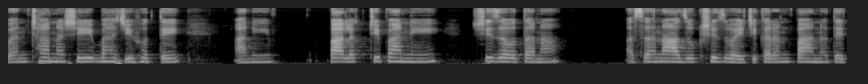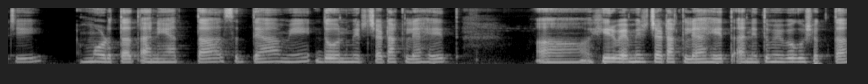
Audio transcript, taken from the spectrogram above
पण छान अशी भाजी होते आणि पालकची पाने शिजवताना असं नाजूक शिजवायची कारण पानं त्याची मोडतात. आणि आत्ता सध्या मी दोन मिरच्या टाकल्या आहेत. हिरव्या मिरच्या टाकल्या आहेत. आणि तुम्ही बघू शकता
